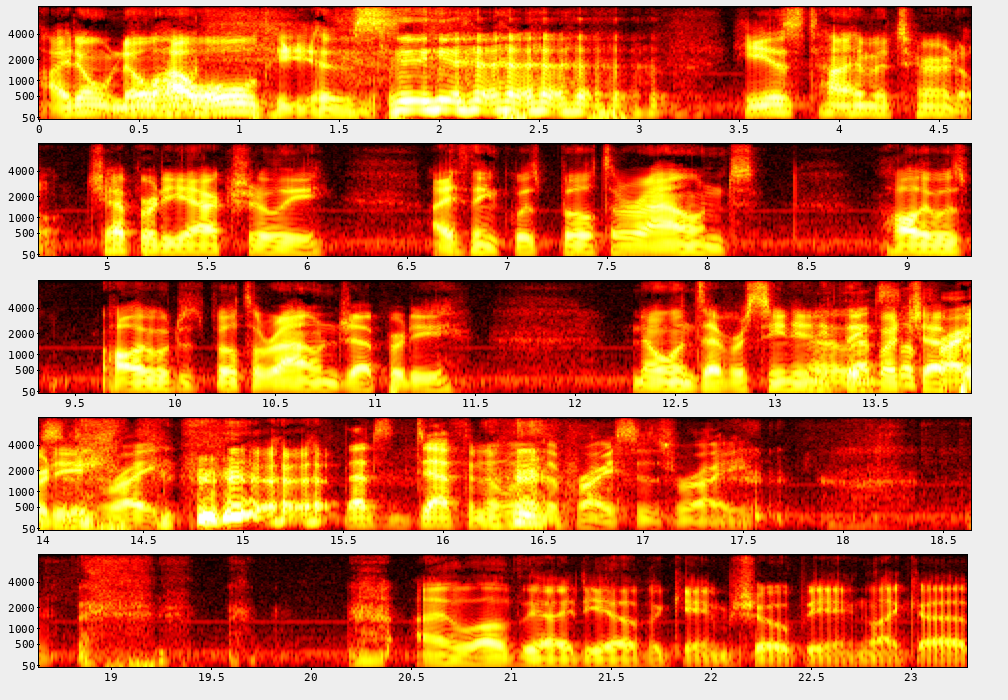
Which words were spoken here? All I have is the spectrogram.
I don't know how old he is. He is time eternal. Jeopardy actually, I think, was built around Hollywood. Hollywood was built around Jeopardy. No one's ever seen No, anything that's but the Jeopardy. Price is right. That's definitely the price is right. I love the idea of a game show being like a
